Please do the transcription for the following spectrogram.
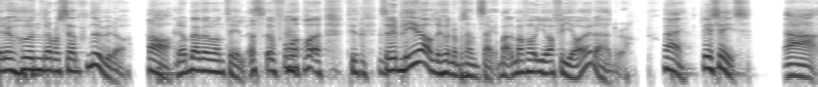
Är det 100% nu då? Ja, Då behöver man till. Så, får man bara, till. så det blir aldrig 100% säkert. Man får, varför gör jag det här då? nej, precis. Ja,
